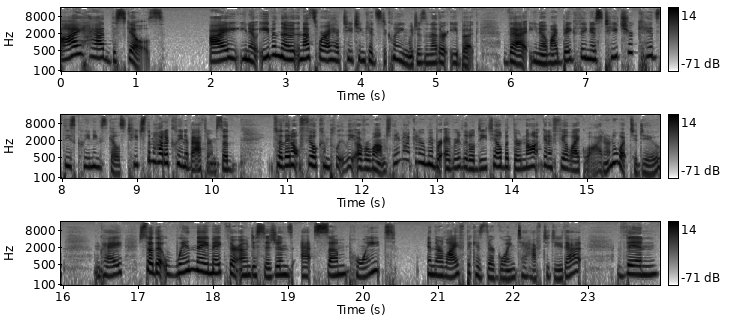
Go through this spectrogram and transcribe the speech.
i had the skills I, you know, even though, and that's where I have Teaching Kids to Clean, which is another ebook that, you know, my big thing is teach your kids these cleaning skills. Teach them how to clean a bathroom. So, so they don't feel completely overwhelmed. They're not going to remember every little detail, but they're not going to feel like, well, I don't know what to do. Okay. So that when they make their own decisions at some point in their life, because they're going to have to do that, then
